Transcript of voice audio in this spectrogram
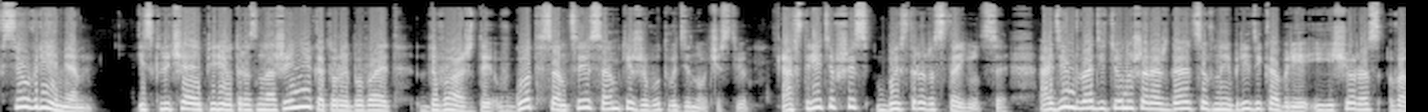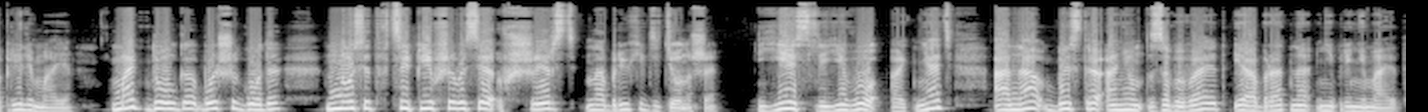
Все время, исключая период размножения, который бывает дважды в год, самцы и самки живут в одиночестве, а встретившись, быстро расстаются. Один-два детеныша рождаются в ноябре-декабре и еще раз в апреле-мае. Мать долго, больше года, носит вцепившегося в шерсть на брюхе детеныша. Если его отнять, она быстро о нем забывает и обратно не принимает.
